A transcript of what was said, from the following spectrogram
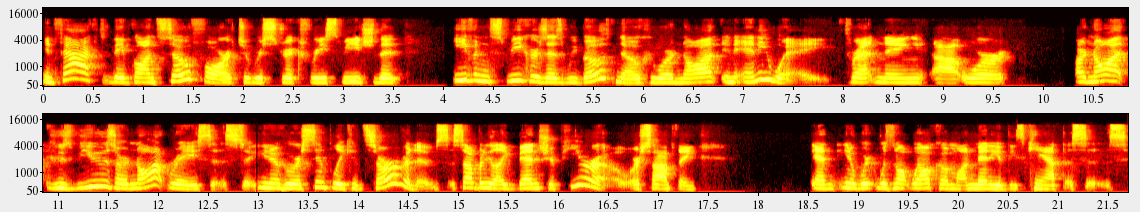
In fact, they've gone so far to restrict free speech that even speakers, as we both know, who are not in any way threatening uh, or are not whose views are not racist you know who are simply conservatives somebody like ben shapiro or something. And you know was not welcome on many of these campuses.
